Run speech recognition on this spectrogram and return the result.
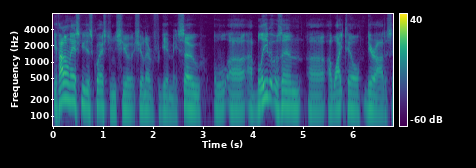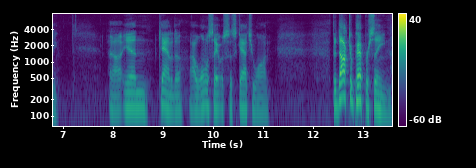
if I don't ask you this question, she'll she'll never forgive me. So uh, I believe it was in uh, a whitetail deer odyssey uh, in Canada. I want to say it was Saskatchewan. The Dr Pepper scene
